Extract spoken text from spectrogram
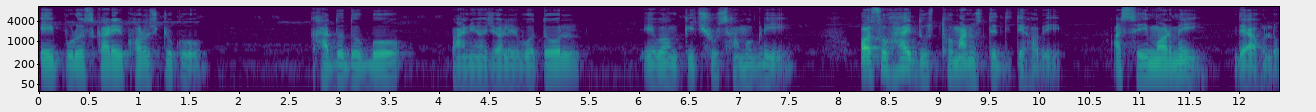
এই পুরস্কারের খরচটুকু খাদ্যদ্রব্য, পানীয় জলের বোতল এবং কিছু সামগ্রী অসহায় দুস্থ মানুষদের দিতে হবে। আর সেই মর্মেই দেয়া হলো।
